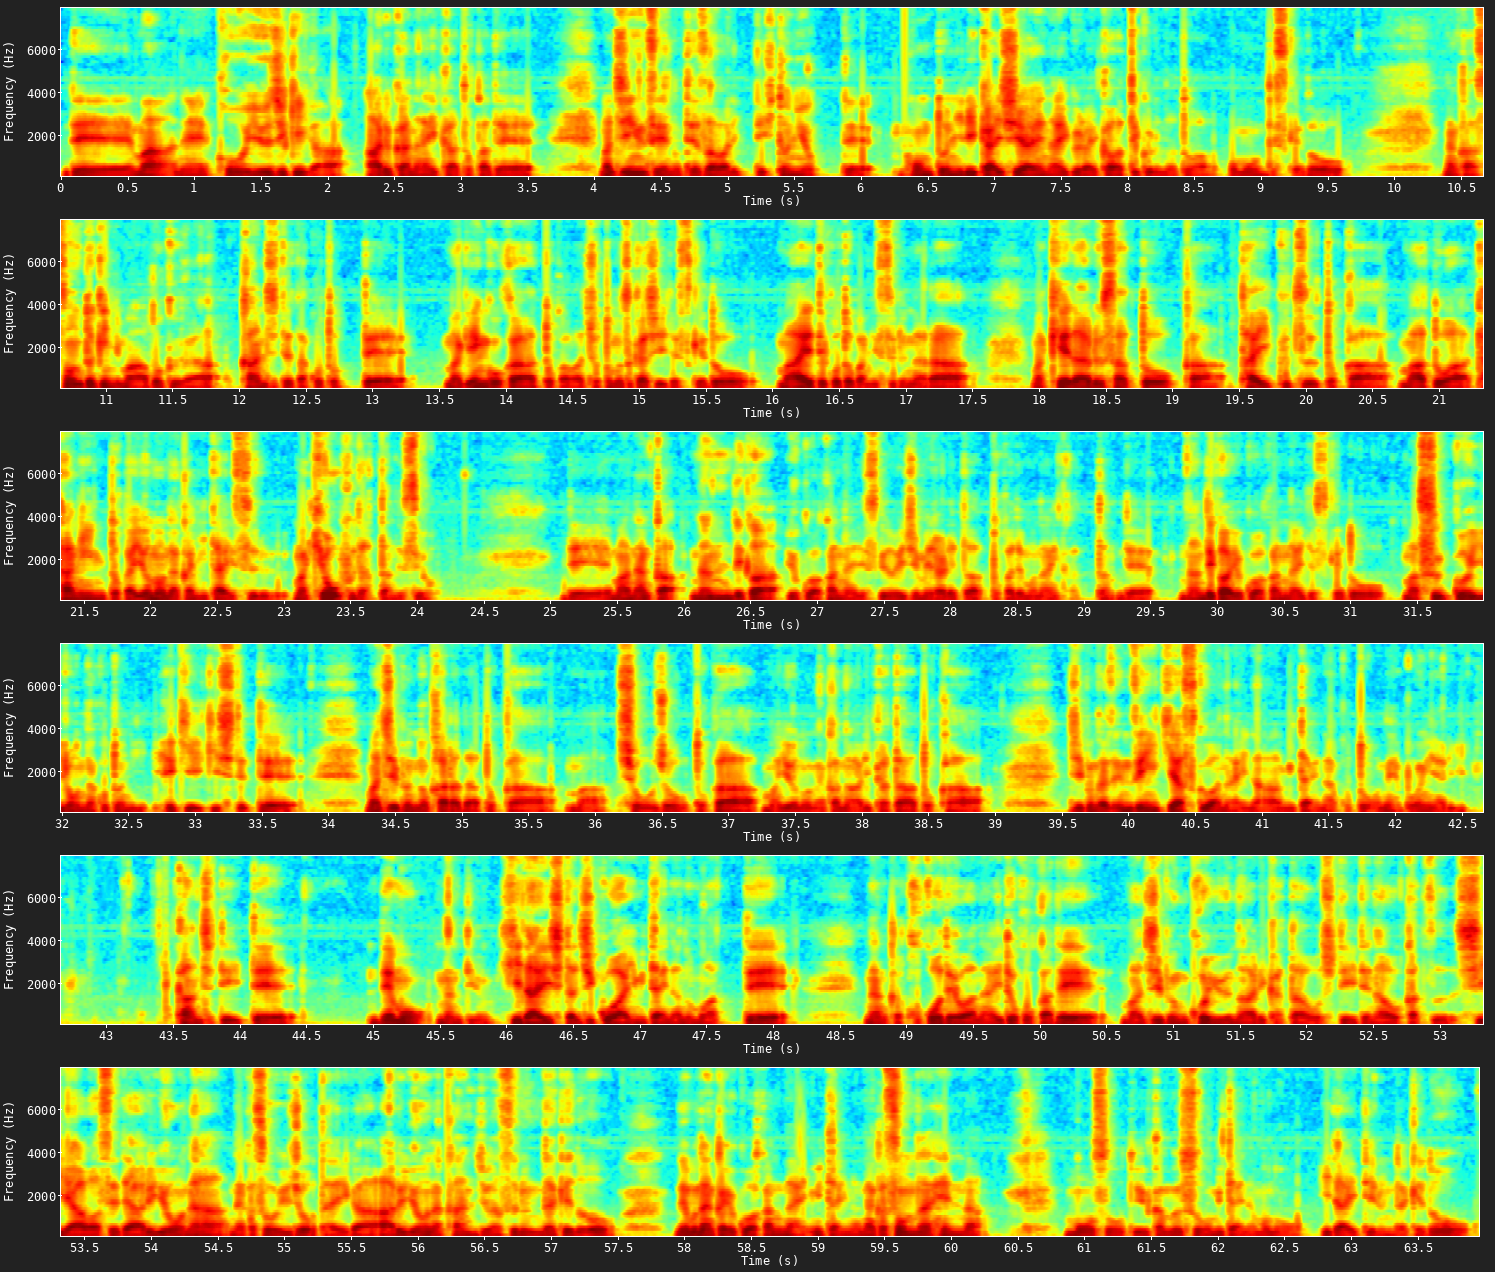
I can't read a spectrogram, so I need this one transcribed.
で、まあね、こういう時期があるかないかとかで、まあ、人生の手触りって人によって本当に理解し合えないぐらい変わってくるんだとは思うんですけど、なんかその時にまあ僕が感じてたことって、まあ言語化とかはちょっと難しいですけど、まああえて言葉にするなら、まあ気だるさとか退屈とか、まああとは他人とか世の中に対する、まあ恐怖だったんですよ。で、まあなんか、なんでかよくわかんないですけど、いじめられたとかでもないかったんで、なんでかはよくわかんないですけど、まあすっごいいろんなことにヘキヘキしてて、まあ自分の体とか、まあ症状とか、まあ世の中のあり方とか、自分が全然生きやすくはないな、みたいなことをね、ぼんやり感じていて、でも、なんていうの、肥大した自己愛みたいなのもあって、なんかここではないどこかで、まあ自分固有のあり方をしていて、なおかつ幸せであるような、なんかそういう状態があるような感じはするんだけど、でもなんかよくわかんないみたいな、なんかそんな変な妄想というか無双みたいなものを抱いてるんだけど、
